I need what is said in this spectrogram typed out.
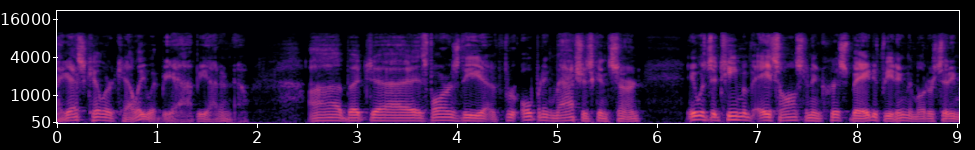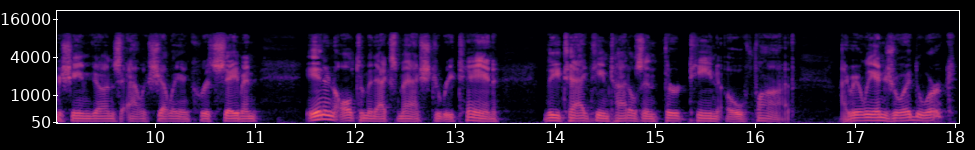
I guess Killer Kelly would be happy. I don't know. Uh, but uh, as far as the uh, for opening match is concerned, it was a team of Ace Austin and Chris Bey defeating the Motor City Machine Guns, Alex Shelley and Chris Sabin in an Ultimate X match to retain the tag team titles in 1305. I really enjoyed the work.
